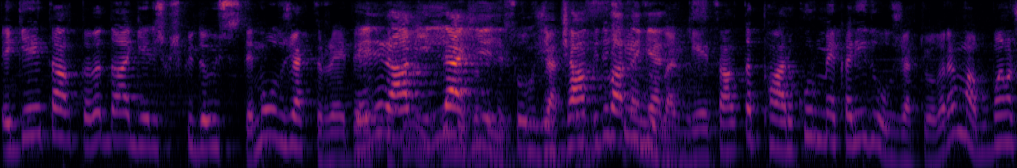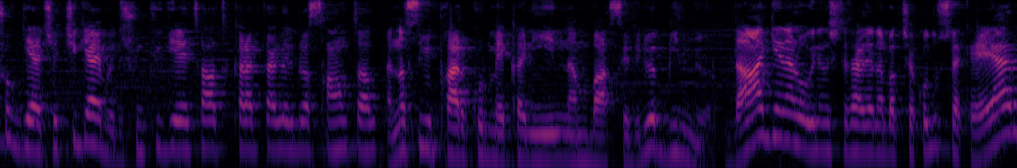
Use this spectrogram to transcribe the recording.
E GTA 6'da da daha gelişmiş bir dövüş sistemi olacaktır. Red Dead Gelir abi, 2'nin illa ki gelir. İmkansız Bir de zaten şey diyorlar. GTA 6'da parkur mekaniği de olacak diyorlar ama bu bana çok gerçekçi gelmedi. Çünkü GTA 6 karakterleri biraz santal. Nasıl bir parkur mekaniğinden bahsediliyor bilmiyorum. Daha genel oynanış detaylarına bakacak olursak eğer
